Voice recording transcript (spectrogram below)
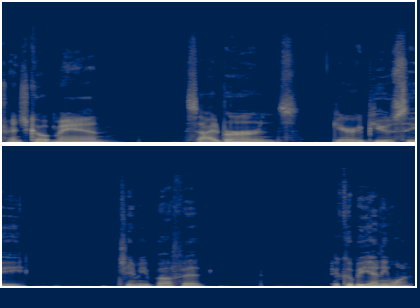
Trenchcoat Man, Sideburns, Gary Busey, Jimmy Buffett. It could be anyone.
